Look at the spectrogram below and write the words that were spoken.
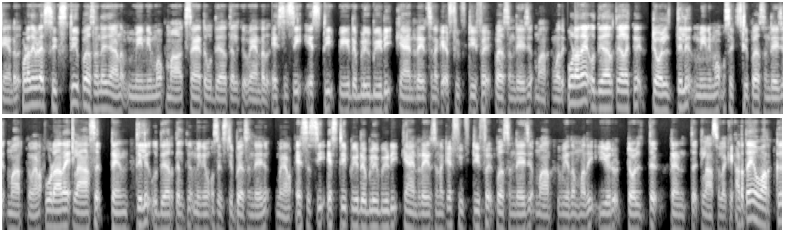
ചെയ്യേണ്ടത്. കൂടാതെ ഇവിടെ സിക്സ്റ്റി പെർസെന്റേജ് ആണ് മിനിമം മാർക്സ് ആയിട്ട് ഉദ്യോഗാർത്ഥികൾക്ക് വേണ്ടത്. S S C S T P W B D കാൻഡിഡേറ്റ്സിനൊക്കെ ഫിഫ്റ്റി ഫൈവ് പെർസെന്റേജ് മാർക്ക് മതി. കൂടാതെ ഉദ്യോഗാർത്ഥികൾക്ക് ട്വൽത്തിൽ മിനിമം സിക്സ്റ്റി പെർസെന്റേജ് മാർക്ക് വേണം. കൂടാതെ ക്ലാസ് ടെൻത്തിൽ ഉദ്യോഗാർത്ഥികൾക്ക് മിനിമം സിക്സ്റ്റി പെർസെന്റേജ് വേണം. S S C S T P W B D കാൻഡിഡേറ്റ്സിനൊക്കെ ഫിഫ്റ്റി ഫൈവ് പെർസെന്റേജ് മാർക്ക് വീതം മതി ഈ ഒരു ട്വൽത്ത് ടെൻത്ത് ക്ലാസ്സിലൊക്കെ അടുത്ത വർക്ക്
